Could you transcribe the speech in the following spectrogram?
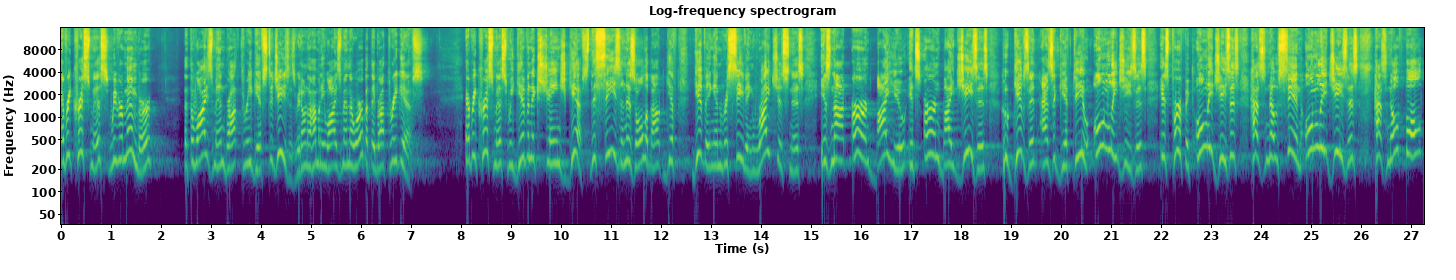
Every Christmas, we remember that the wise men brought three gifts to Jesus. We don't know how many wise men there were, but they brought three gifts. Every Christmas, we give and exchange gifts. This season is all about gift giving and receiving. Righteousness is not earned by you, it's earned by Jesus who gives it as a gift to you. Only Jesus is perfect. Only Jesus has no sin. Only Jesus has no fault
